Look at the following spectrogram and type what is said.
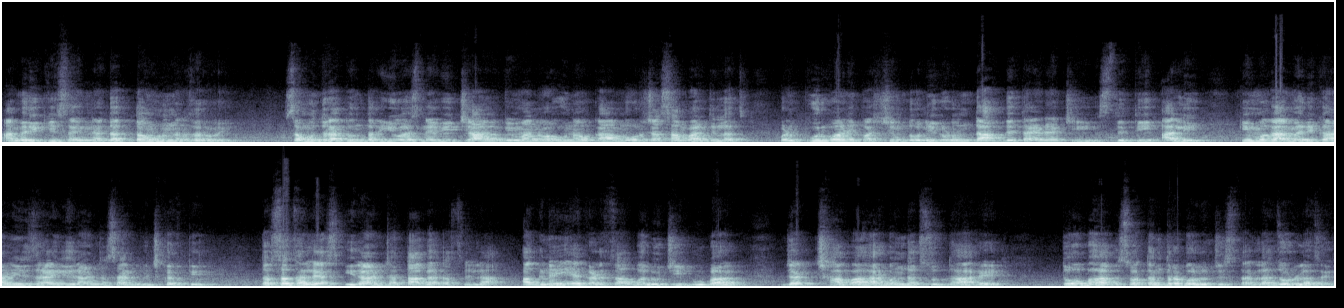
अमेरिकी सैन्य दत्त म्हणून हजर होईल. समुद्रातून तर युएस नेव्हीच्या विमानवाहू नौका मोर्चा सांभाळतीलच पण पूर्व आणि पश्चिम दोन्हीकडून दाब देता येण्याची स्थिती आली की मग अमेरिका आणि इस्रायल इराणचा सँडविच करतील. तसं झाल्यास इराणच्या ताब्यात असलेला आग्नेयेकडचा बलुची भूभाग ज्यात छाबाहार बंदर सुद्धा आहे तो भाग स्वतंत्र बलुचिस्तानला जोडला जाईल.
